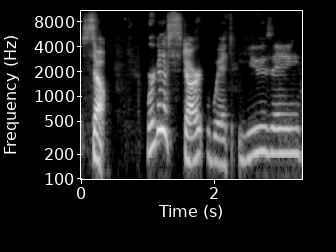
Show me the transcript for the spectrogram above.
So we're going to start with using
